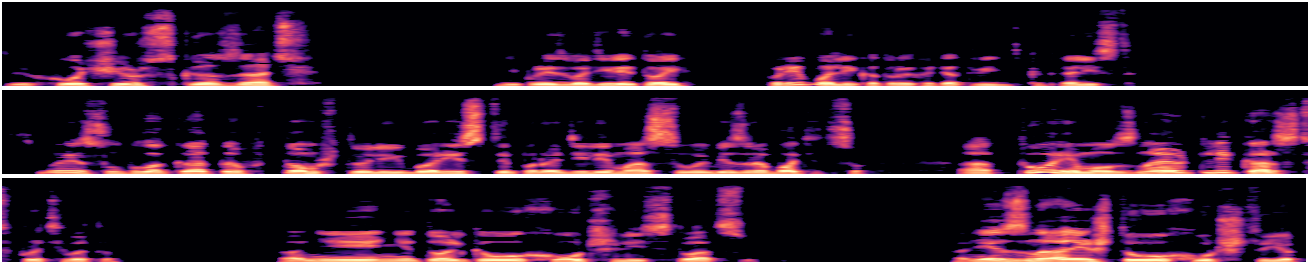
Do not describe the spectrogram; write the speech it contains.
Ты хочешь сказать, не производили той прибыли, которую хотят видеть капиталисты? Смысл плаката в том, что лейбористы породили массовую безработицу, а Тори, мол, знают лекарств против этого. Они не только ухудшили ситуацию, они знали, что ухудшат ее,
